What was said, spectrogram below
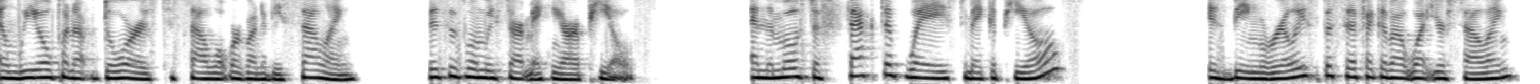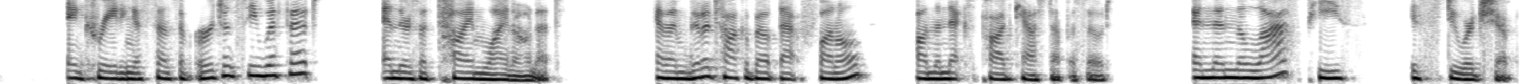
and we open up doors to sell what we're going to be selling, this is when we start making our appeals. And the most effective ways to make appeals is being really specific about what you're selling and creating a sense of urgency with it. And there's a timeline on it. And I'm going to talk about that funnel on the next podcast episode. And then the last piece is stewardship.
